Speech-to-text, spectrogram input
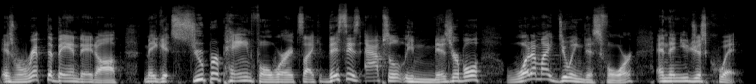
is rip the band aid off, make it super painful where it's like, this is absolutely miserable. What am I doing this for? And then you just quit.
